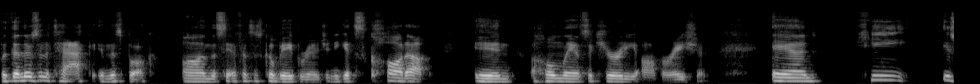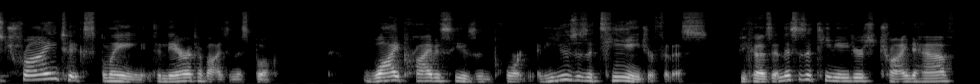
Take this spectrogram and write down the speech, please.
But then there's an attack in this book on the san francisco bay bridge and he gets caught up in a homeland security operation. And he is trying to explain, to narrativize in this book, why privacy is important. And he uses a teenager for this because, and this is a teenager's trying to have,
